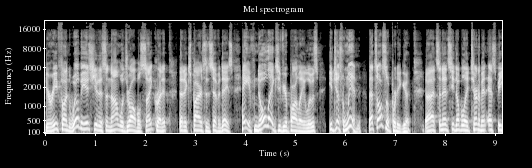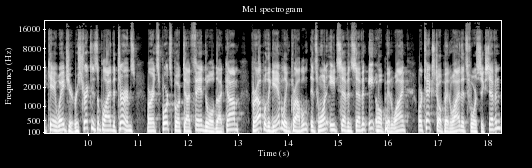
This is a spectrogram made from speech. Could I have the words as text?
your refund will be issued as a non-withdrawable site credit that expires in seven days. Hey, if no legs of your parlay lose, you just win. That's also pretty good. Uh, it's an NCAA tournament SBK wager. Restrictions apply. The terms are at sportsbook.fanduel.com. For help with a gambling problem, it's 1 877 8 HOPE NY or text HOPE NY. That's 467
